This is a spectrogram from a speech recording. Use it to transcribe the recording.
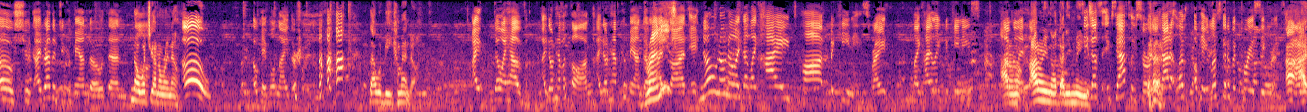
Oh shoot. I'd rather do commando than. No, what you got on right now? Oh. Okay. Well, neither. That would be commando. No, I have. I don't have a thong. I don't have commando. Grannies? I got a, no, no, no. I got like high top bikinis, right? Like high leg bikinis. I don't know. really a I don't even know what that even means. See, that's exactly, sir. You got it. Let, okay, let's go to Victoria's Secret. I, I,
